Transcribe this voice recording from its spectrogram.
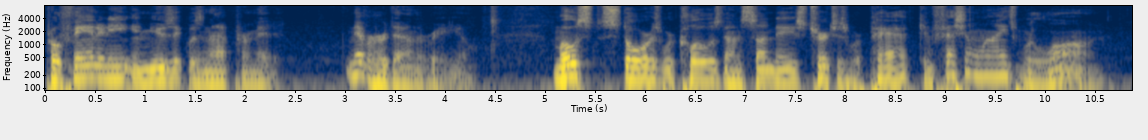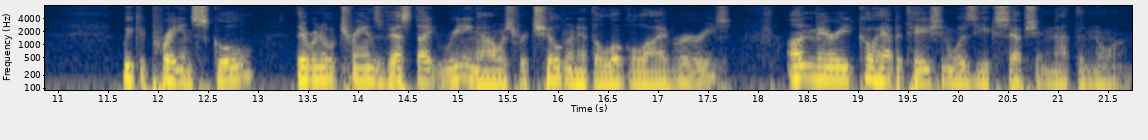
Profanity in music was not permitted. Never heard that on the radio. Most stores were closed on Sundays, churches were packed, confession lines were long. We could pray in school. There were no transvestite reading hours for children at the local libraries. Unmarried cohabitation was the exception, not the norm.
